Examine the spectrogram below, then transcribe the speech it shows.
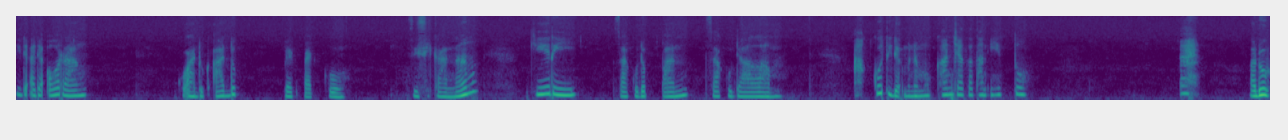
tidak ada orang. Ku aduk-aduk backpackku. Sisi kanan, kiri, saku depan, saku dalam. Aku tidak menemukan catatan itu. Eh, aduh,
